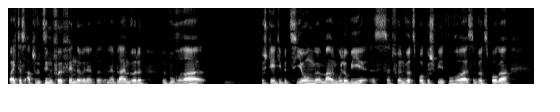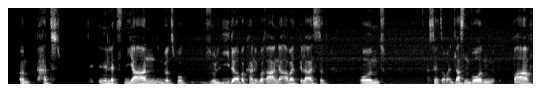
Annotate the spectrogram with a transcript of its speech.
weil ich das absolut sinnvoll fände, wenn er, wenn er bleiben würde. Wucherer besteht die Beziehung. Äh, Marvin Willoughby ist, hat früher in Würzburg gespielt. Wucherer ist ein Würzburger. Ähm, hat in den letzten Jahren in Würzburg solide, aber keine überragende Arbeit geleistet und ist jetzt auch entlassen worden, war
